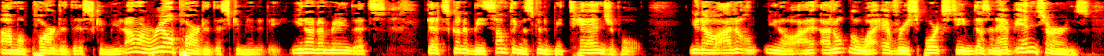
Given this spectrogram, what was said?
I'm a part of this community. I'm a real part of this community. You know what I mean? That's that's going to be something that's going to be tangible. You know, I don't. You know, I, I don't know why every sports team doesn't have interns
